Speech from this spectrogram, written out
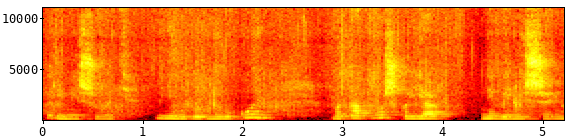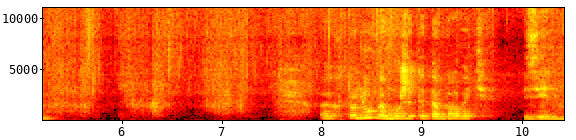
перемішувати. Мені удобно рукою, бо так ложкою я не вимішаю. Е, Хто любить, можете додати зелень.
